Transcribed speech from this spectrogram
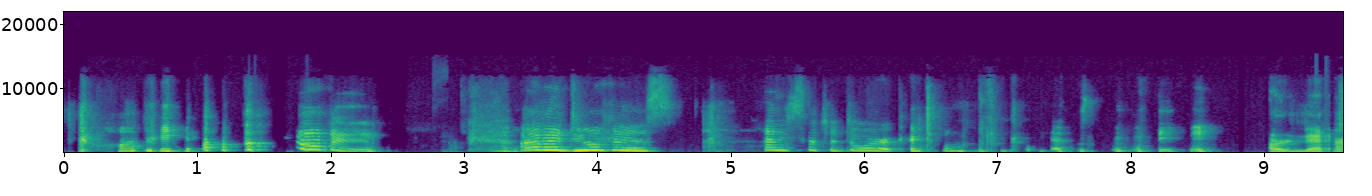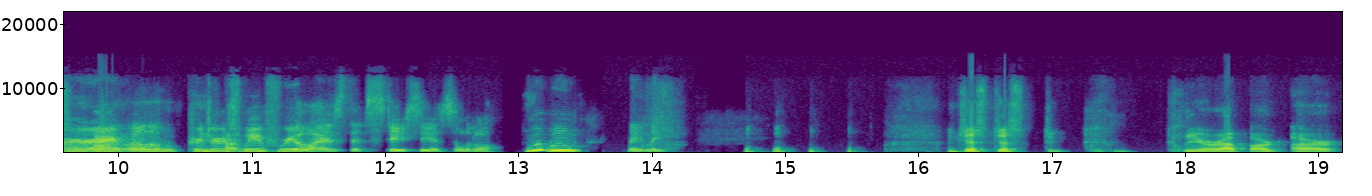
copy of the movie. I'm a doofus. I'm such a dork. I don't know if this movie. Our next All right, pod- well, cringers, right. we've realized that Stacy is a little woo woo lately. just just to c- clear up our our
